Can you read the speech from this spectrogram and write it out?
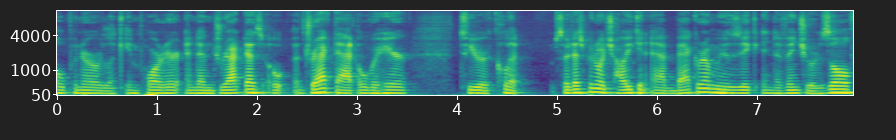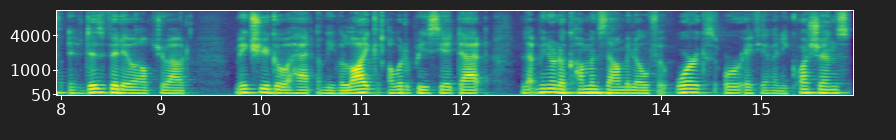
opener or like importer and then drag that, drag that over here to your clip. So that's pretty much how you can add background music in DaVinci Resolve. If this video helped you out, Make sure you go ahead and leave a like. I would appreciate that. Let me know in the comments down below if it works or if you have any questions.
